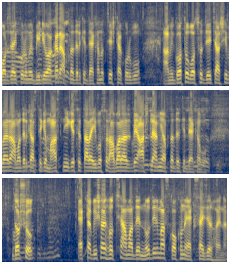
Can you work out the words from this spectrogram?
পর্যায়ক্রমে ভিডিও আকারে আপনাদেরকে দেখানোর চেষ্টা করব। আমি গত বছর যে চাষি ভাইরা আমাদের কাছ থেকে মাছ নিয়ে গেছে তারা এই বছর আবার আসবে আসলে আমি আপনাদেরকে দেখাবো। দর্শক একটা বিষয় হচ্ছে আমাদের নদীর মাছ কখনো এক সাইজের হয় না।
